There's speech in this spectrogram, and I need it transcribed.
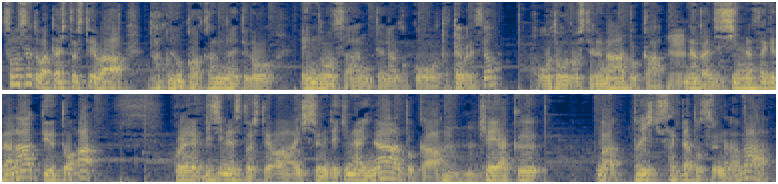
そうすると私としては、なんかよくわかんないけど、遠藤さんってなんかこう、例えばですよ、おどおどしてるなとか、うんなんか自信なさげだなっていうと、あ、これビジネスとしては一緒にできないなとか、うんうん契約、まあ取引先だとするならば、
